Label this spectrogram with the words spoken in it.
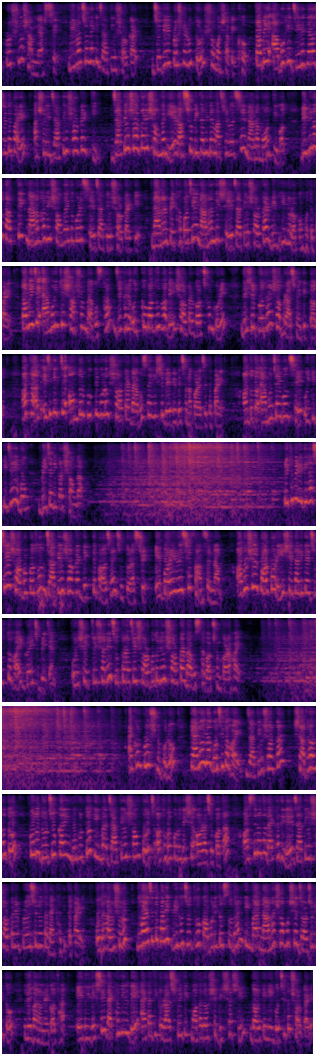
প্রশ্ন সামনে আসছে। নির্বাচন নাকি জাতীয় সরকার? যদিও এই প্রশ্নের উত্তর সময় সাপেক্ষ। তবে আবহে জেনে দেওয়া যেতে পারে, আসলে জাতীয় সরকার কি? জাতীয় সরকারের সংজ্ঞা নিয়ে রাষ্ট্রবিজ্ঞানীদের মাঝে রয়েছে নানা মত দ্বিমত বিভিন্ন তাত্ত্বিক নানাভাবে সংজ্ঞায়িত করেছে জাতীয় সরকারকে। নানান প্রেক্ষাপটে নানান দেশে জাতীয় সরকার বিভিন্ন রকম হতে পারে। তবে যে এমন একটি শাসন ব্যবস্থা, যেখানে ঐক্যবদ্ধভাবে সরকার গঠন করে দেশের প্রধান সব রাজনৈতিক দল, অর্থাৎ এটিকে একটি অন্তর্ভুক্তিমূলক সরকার ব্যবস্থা হিসেবে বিবেচনা করা যেতে পারে। অন্তত এমনটাই বলছে উইকিপিডিয়া এবং ব্রিটানিকার সংজ্ঞা। পৃথিবীর ইতিহাসে সর্বপ্রথম জাতীয় সরকার দেখতে পাওয়া যায় যুক্তরাষ্ট্রে। এরপরেই রয়েছে ফ্রান্সের নাম। অবশ্যই পরপরই সে তালিকায় যুক্ত হয় গ্রেট ব্রিটেন। উনিশশো সালে যুক্তরাজ্যের সর্বদলীয় সরকার ব্যবস্থা গঠন করা হয়। এখন প্রশ্ন হলো কেন বা গঠিত হয় জাতীয় সরকার? সাধারণত কোনো দুর্যোগকালীন মুহূর্ত কিংবা জাতীয় সংকট অথবা কোনো দেশে অরাজকতা, অস্থিরতা দেখা দিলে জাতীয় সরকারের প্রয়োজনীয়তা দেখা দিতে পারে। উদাহরণস্বরূপ, ধরা যেতে পারে গৃহযুদ্ধ, কবলিত সুদান কিংবা নানা সমস্যা জর্জরিত লেবাননের কথা। এই দুই দেশে দেখা মিলবে একাধিক রাজনৈতিক মতাদর্শে বিশ্বাসী দলকে নিয়ে গঠিত সরকারে।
